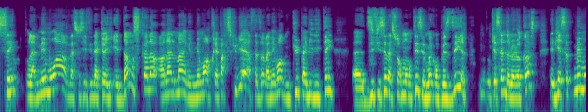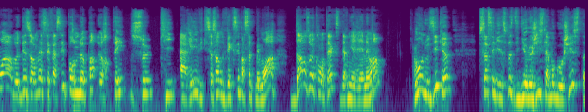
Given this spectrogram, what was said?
C'est la mémoire de la société d'accueil. Et dans ce cas-là, en Allemagne, une mémoire très particulière, c'est-à-dire la mémoire d'une culpabilité euh, difficile à surmonter, c'est le moins qu'on puisse dire, que celle de l'Holocauste, eh bien, cette mémoire doit désormais s'effacer pour ne pas heurter ceux qui arrivent et qui se sentent vexés par cette mémoire, dans un contexte, dernier élément, où on nous dit que ça, c'est l'espèce d'idéologie islamo-gauchiste.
